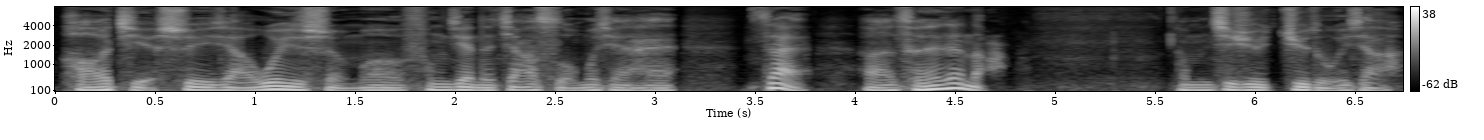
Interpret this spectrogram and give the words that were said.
好好解释一下为什么封建的枷锁目前还在啊，存在在哪儿？我们继续剧读一下，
